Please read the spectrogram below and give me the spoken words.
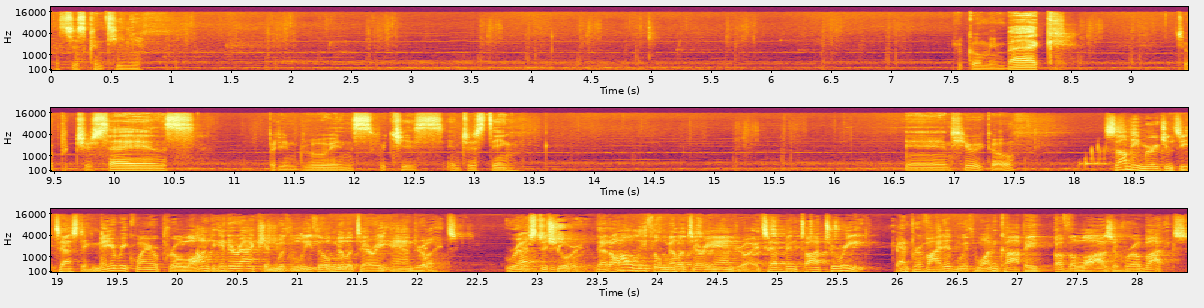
Let's just continue. We're coming back to Aperture Science, but in ruins, which is interesting. And here we go. Some emergency testing may require prolonged interaction with lethal military androids. Rest assured that all lethal military androids have been taught to read and provided with one copy of the laws of robotics.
